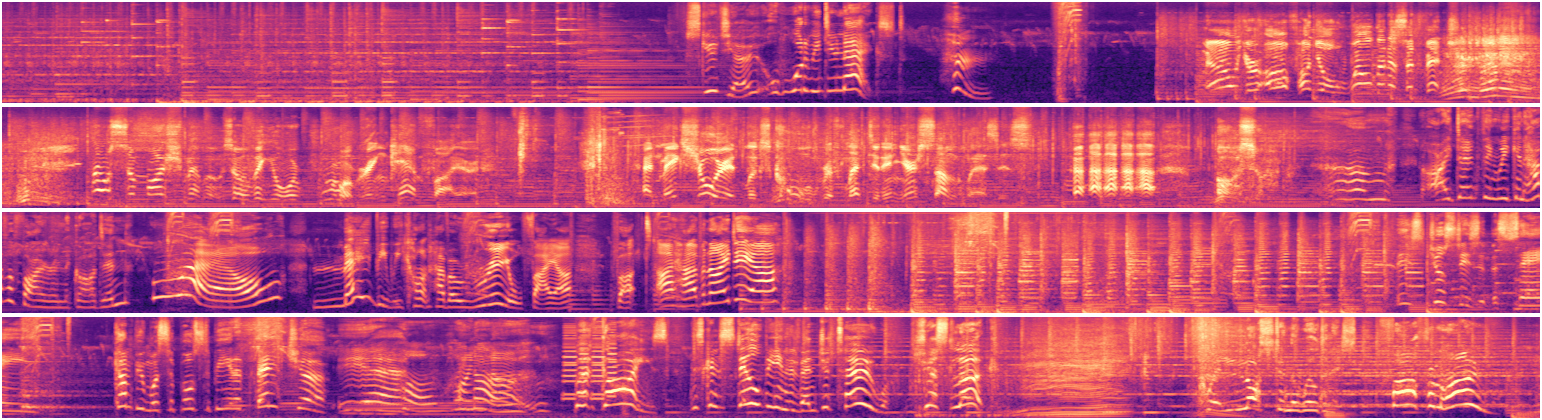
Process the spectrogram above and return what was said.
Scootio, what do we do next? Hmm. Now you're off on your wilderness adventure. Roast some marshmallows over your roaring campfire. And make sure it looks cool reflected in your sunglasses. awesome. Um, I don't think we can have a fire in the garden. Well, maybe we can't have a real fire, but I have an idea. This just isn't the same. Camping was supposed to be an adventure. Yeah. Oh, I know. But guys, this can still be an adventure too. Just look. We're lost in the wilderness, far from home.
